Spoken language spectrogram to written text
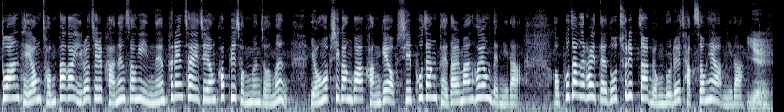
또한 대형 전파가 이뤄질 가능성이 있는 프랜차이즈형 커피 전문점은 영업시간과 관계없이 포장 배달만 허용됩니다. 어, 포장을 할 때도 출입자 명부를 작성해야 합니다. 예.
